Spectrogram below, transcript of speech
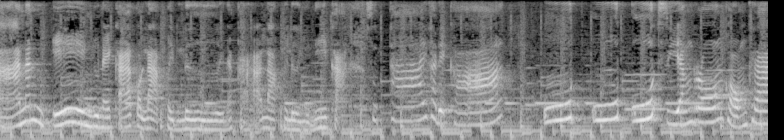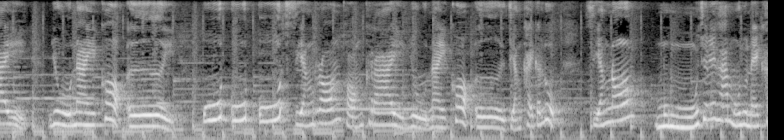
านั่นเองอยู่ในขาก็ลากไปเลยนะคะลากไปเลยอยู่นี่ค่ะ สุดท้ายค่ะเด็กขาอูดอูดอูดเสียงร้องของใคร อยู่ในคอกเอ่ยอูดอูดอูดเสียงร้องของใคร อยู่ในคอกเอ่ยเสียงใครกันลูก เสียงน้อง หมูใช่ไหมคะ หมูอยู่ไหนค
